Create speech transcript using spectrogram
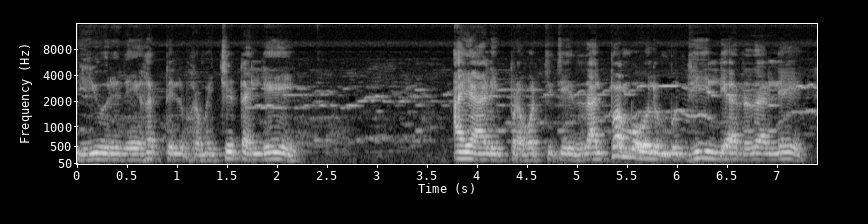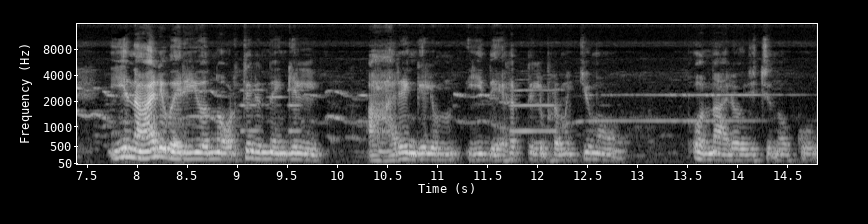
ഈ ഒരു ദേഹത്തിൽ ഭ്രമിച്ചിട്ടല്ലേ അയാൾ ഈ പ്രവൃത്തി ചെയ്തത്? അല്പം പോലും ബുദ്ധിയില്ലാത്തതല്ലേ? ഈ നാല് വരിയൊന്ന് ഓർത്തിരുന്നെങ്കിൽ ആരെങ്കിലും ഈ ദേഹത്തിൽ ഭ്രമിക്കുമോ? ഒന്നാലോചിച്ചു നോക്കൂ.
